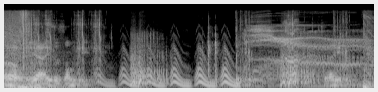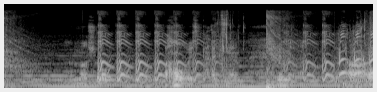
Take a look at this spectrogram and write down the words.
Oh yeah, these are zombies. Wait. I'm not sure. Oh, it's Pac-Man. Oh.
